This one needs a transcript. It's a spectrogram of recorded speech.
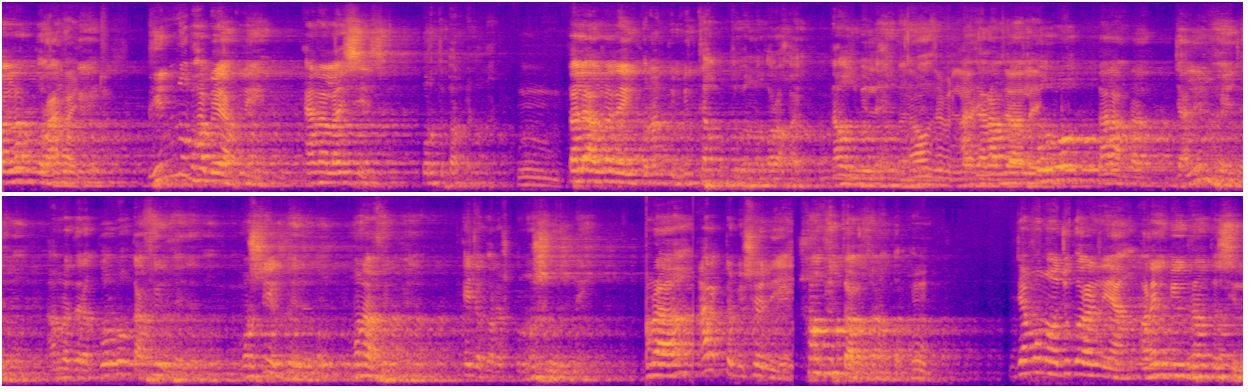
আল্লাহর কোরআনকে ভিন্নভাবে আপনি অ্যানালাইসিস করতে পারবেন না। তাহলে আল্লাহর এই কোরআনকে মিথ্যা প্রতিপন্ন করা হয়। যারা আমরা জালিম। তারা আমরা জালিম হয়ে যাব। আমরা যারা করব কাফির হয়ে যাব মুশরিক হয়ে যাব মুনাফিক হয়ে যাব। এটা করার কোনো সুযোগ নেই। আমরা আরেকটা বিষয় নিয়ে সংক্ষিপ্ত আলোচনা করব। যেমন অজু করা নিয়ে অনেক বিভ্রান্ত ছিল।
